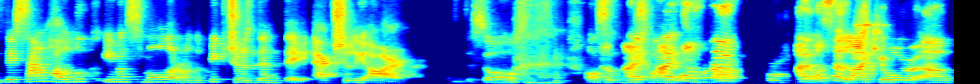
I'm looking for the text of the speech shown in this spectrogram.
they somehow look even smaller on the pictures than they actually are. So also this I, one. I also, I also like your um,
